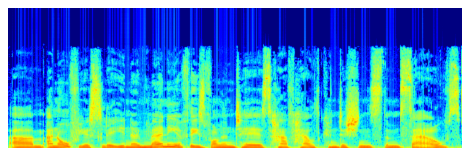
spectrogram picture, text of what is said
Um, and obviously, you know, many of these volunteers have health conditions themselves.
